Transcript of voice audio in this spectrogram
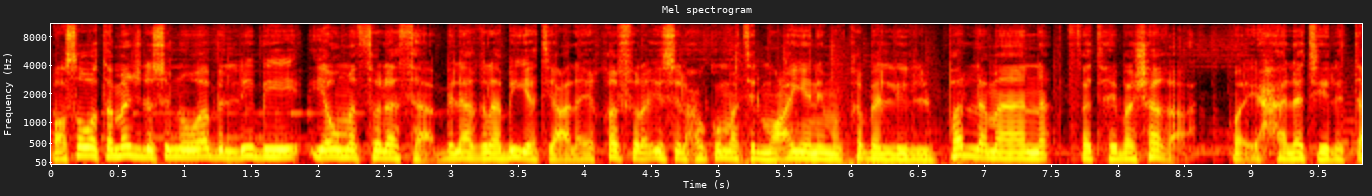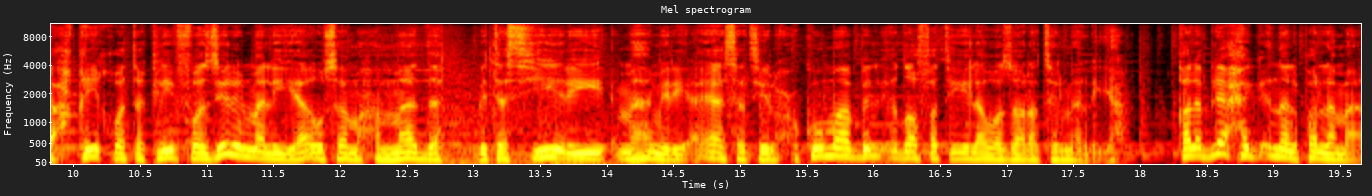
وصوت مجلس النواب الليبي يوم الثلاثاء بالأغلبية على إيقاف رئيس الحكومة المعين من قبل البرلمان فتحي بشاغة وإحالته للتحقيق وتكليف وزير المالية أسامة حماد بتسيير مهام رئاسة الحكومة بالإضافة إلى وزارة المالية. قال بلاحق أن البرلمان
